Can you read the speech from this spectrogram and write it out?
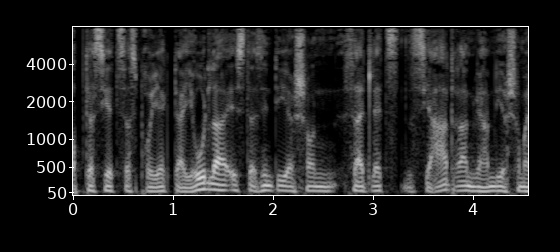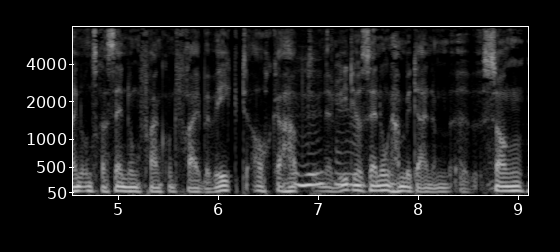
ob das jetzt das Projekt Dayodla ist, da sind die ja schon seit letztes Jahr dran. Wir haben die ja schon mal in unserer Sendung Frank und Frei bewegt auch gehabt. Mhm, in der genau. Videosendung haben mit einem äh, Song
